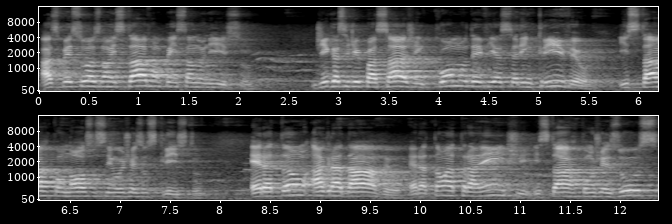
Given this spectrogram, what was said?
As pessoas não estavam pensando nisso. Diga-se de passagem, como devia ser incrível estar com nosso Senhor Jesus Cristo. Era tão agradável, era tão atraente estar com Jesus,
